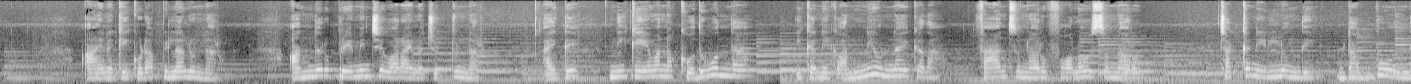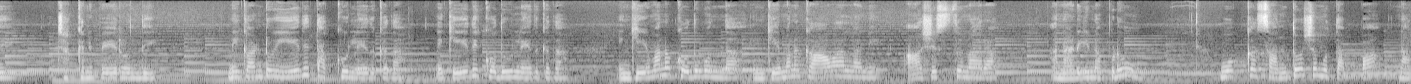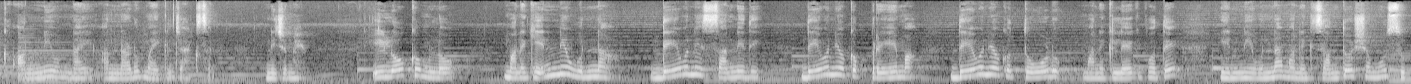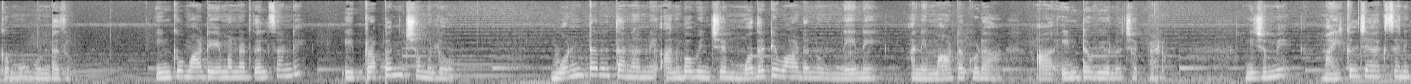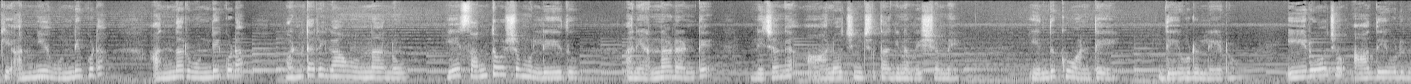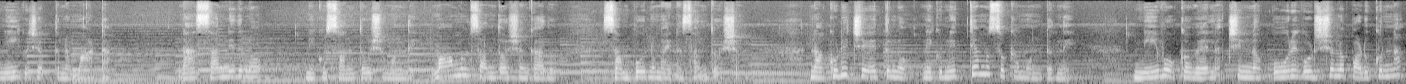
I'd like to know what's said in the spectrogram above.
ఆయనకి కూడా పిల్లలు ఉన్నారు అందరూ ప్రేమించేవారు ఆయన చుట్టూ ఉన్నారు అయితే నీకేమన్నా కొదువు ఉందా? ఇక నీకు అన్నీ ఉన్నాయి కదా. ఫ్యాన్స్ ఉన్నారు ఫాలోవర్స్ ఉన్నారు. చక్కని ఇల్లు ఉంది డబ్బు ఉంది చక్కని పేరు ఉంది నీకంటూ ఏది తక్కువ లేదు కదా. నీకు ఏది కొదువు లేదు కదా. ఇంకేమైనా కొదువు ఉందా ఇంకేమైనా కావాలని ఆశిస్తున్నారా? అని అడిగినప్పుడు ఒక్క సంతోషము తప్ప నాకు అన్నీ ఉన్నాయి అన్నాడు మైకిల్ జాక్సన్. నిజమే. ఈ లోకంలో మనకి ఎన్ని ఉన్నా దేవుని సన్నిధి దేవుని యొక్క ప్రేమ దేవుని యొక్క తోడు మనకి లేకపోతే ఎన్ని ఉన్నా మనకి సంతోషము సుఖము ఉండదు. ఇంకో మాట ఏమన్నాడు తెలుసా అండి ఈ ప్రపంచంలో ఒంటరితనాన్ని అనుభవించే మొదటి వాడను నేనే అనే మాట కూడా ఆ ఇంటర్వ్యూలో చెప్పాడు. నిజమే మైకిల్ జాక్సన్కి అన్నీ ఉండి కూడా అందరూ ఉండి కూడా ఒంటరిగా ఉన్నాను ఏ సంతోషము లేదు అని అన్నాడంటే నిజంగా ఆలోచించదగిన విషయమే. ఎందుకు అంటే దేవుడు లేడు. ఈరోజు ఆ దేవుడు నీకు చెప్తున్న మాట నా సన్నిధిలో నీకు సంతోషం ఉంది మామూలు సంతోషం కాదు సంపూర్ణమైన సంతోషం. నా కుడి చేతిలో నీకు నిత్యము సుఖం ఉంటుంది నీవు ఒకవేళ చిన్న పూరి గుడిసెలో పడుకున్నా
